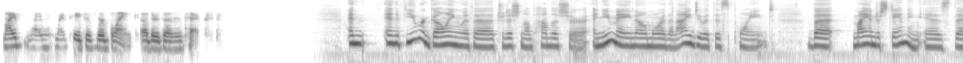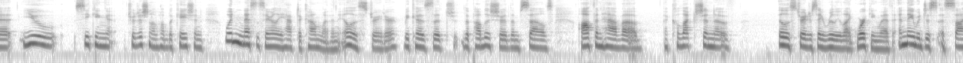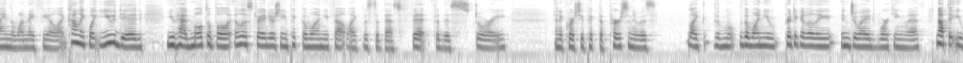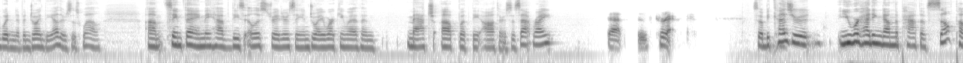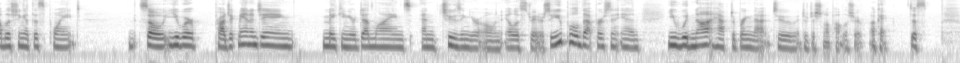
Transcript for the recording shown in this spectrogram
My my my pages were blank other than text. And and if you were going with a traditional publisher, and you may know more than I do at this point, but my understanding is that you seeking traditional publication wouldn't necessarily have to come with an illustrator because the, the publisher themselves often have a, a collection of illustrators they really like working with and they would just assign the one they feel like kind of like what you did. You had multiple illustrators and you picked the one you felt like was the best fit for this story. And of course you picked the person who was like the the one you particularly enjoyed working with. Not that you wouldn't have enjoyed the others as well. Um, same thing. They have these illustrators they enjoy working with and match up with the authors. Is that right? That is correct. So because you're you were heading down the path of self-publishing at this point, so you were project managing, making your deadlines and choosing your own illustrator. So you pulled that person in. You would not have to bring that to a traditional publisher. Okay, just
